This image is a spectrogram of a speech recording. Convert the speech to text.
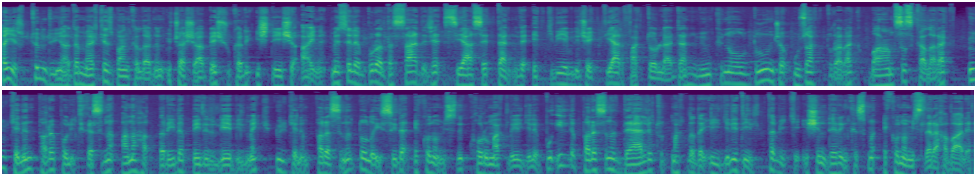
Hayır, tüm dünyada merkez bankalarının 3 aşağı 5 yukarı işleyişi aynı. Mesele burada sadece siyasetten ve etkileyebilecek diğer faktörlerden mümkün olduğunca uzak durarak, bağımsız kalarak ülkenin para politikasını ana hatlarıyla belirleyebilmek, ülkenin parasını dolayısıyla ekonomisini korumakla ilgili. Bu ille parasını değerli tutmakla da ilgili değil. Tabii ki işin derin kısmı ekonomistlere havale.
